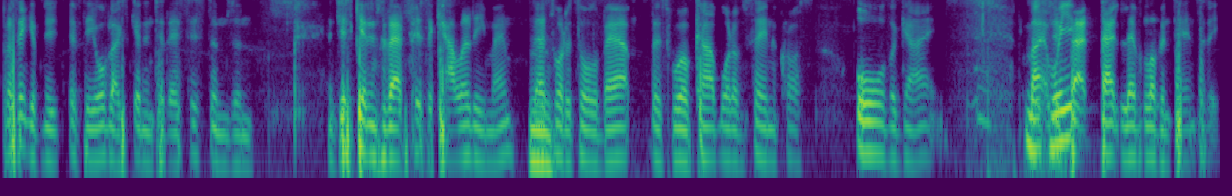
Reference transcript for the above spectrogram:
but I think if if the All Blacks get into their systems and and just get into that physicality, man, that's what it's all about. This World Cup, what I've seen across all the games, Mate, we, that that level of intensity.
